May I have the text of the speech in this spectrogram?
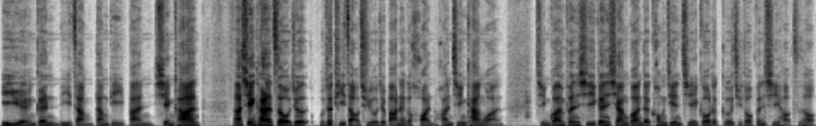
议员、跟里长当地办现刊。那现刊了之后，我就我就提早去，我就把那个环环境看完，景观分析跟相关的空间结构的格局都分析好之后，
